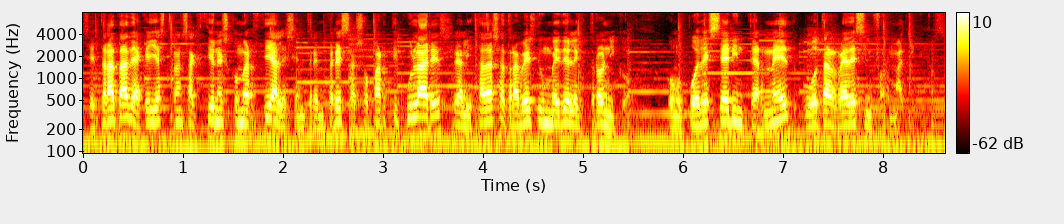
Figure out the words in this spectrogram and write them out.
Se trata de aquellas transacciones comerciales entre empresas o particulares realizadas a través de un medio electrónico, como puede ser Internet u otras redes informáticas.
